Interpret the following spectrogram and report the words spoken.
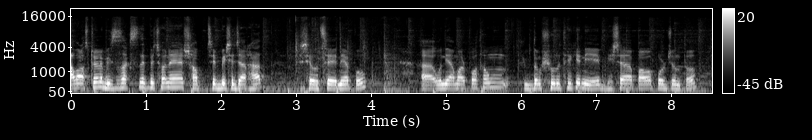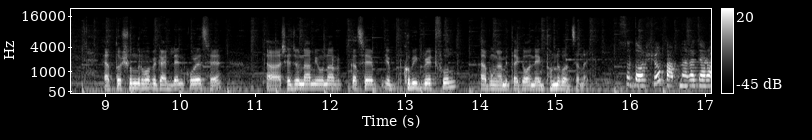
আমার অস্ট্রেলিয়ান ভিসা সাকসেসের পিছনে সবচেয়ে বেশি যার হাত সে হচ্ছে আহ, উনি আমার প্রথম একদম শুরু থেকে নিয়ে ভিসা পাওয়া পর্যন্ত এত সুন্দরভাবে গাইডলাইন করেছে। সেজন্য আমি ওনার কাছে খুবই গ্রেটফুল এবং আমি তাকে অনেক ধন্যবাদ জানাই। তো দর্শক, আপনারা যারা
